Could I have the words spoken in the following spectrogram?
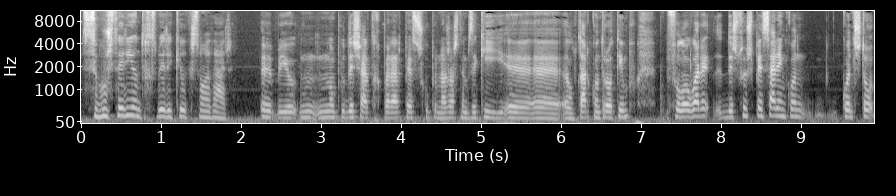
se gostariam de receber aquilo que estão a dar. Eh, eu não pude deixar de reparar, peço desculpa, nós já estamos aqui uh, a lutar contra o tempo. Falou agora das pessoas pensarem quando, quando estão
